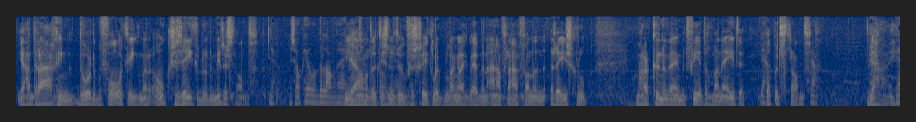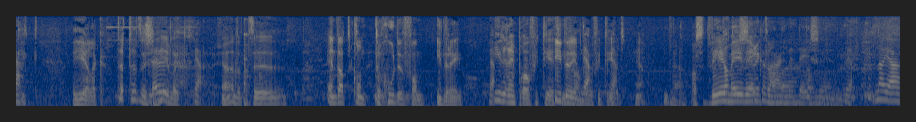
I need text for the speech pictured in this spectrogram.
ja, draging door de bevolking, maar ook zeker door de middenstand. Ja, dat is ook heel belangrijk. Ja, want het is ook, natuurlijk verschrikkelijk belangrijk. We hebben een aanvraag van een racegroep. Waar kunnen wij met 40 man eten? Ja. Op het strand. Ja. Ja, ik- Ja. ik- Heerlijk. dat, dat is Leuk. heerlijk. Ja. Ja, dat, eh, en dat komt ten goede van iedereen. Ja. Iedereen profiteert Iedereen hiervan. profiteert. Ja. Ja. Als het weer Dat is meewerkt, zeker dan, waar eh, met deze. dan- ja. Nou ja,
